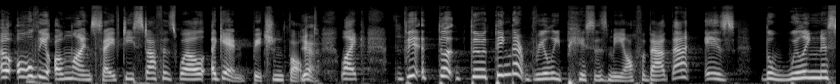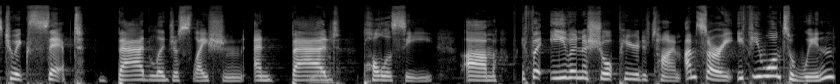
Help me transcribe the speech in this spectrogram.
Uh, all the online safety stuff as well. Again, bitch and fault. Yeah. Like the the the thing that really pisses me off about that is the willingness to accept bad legislation and bad policy um, for even a short period of time. I'm sorry, if you want to win,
